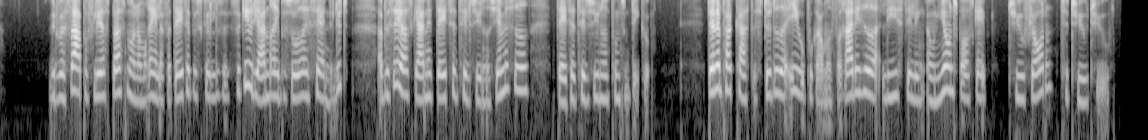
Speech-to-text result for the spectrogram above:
Vil du have svar på flere spørgsmål om regler for databeskyttelse, så giv de andre episoder i serien et lyt, og besøg også gerne Datatilsynets hjemmeside, datatilsynet.dk. Denne podcast er støttet af EU-programmet for rettigheder, ligestilling og unionsborgerskab 2014-2020.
